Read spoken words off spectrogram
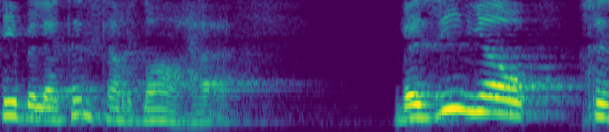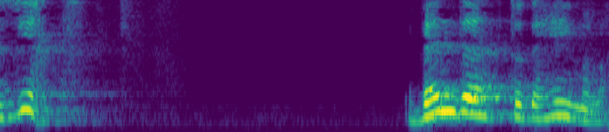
قِبْلَةً تَرْضَاهَا Wij zien jouw gezicht wenden tot de hemelen.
